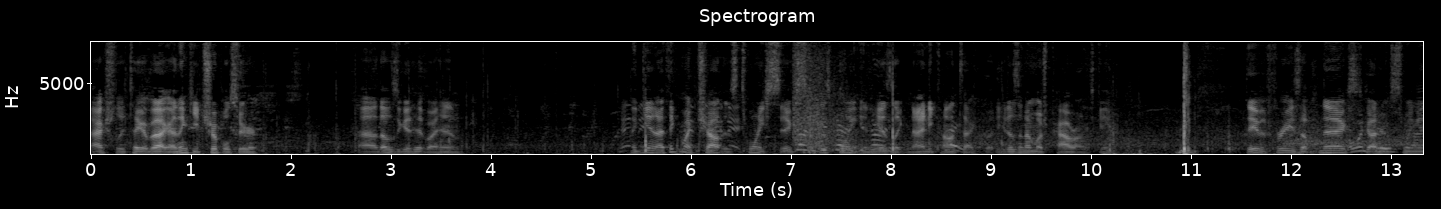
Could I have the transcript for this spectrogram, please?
Actually, take it back. I think he triples here. Uh, that was a good hit by him. Again, I think Mike Trout is 26 at this point, and he has like 90 contact, but he doesn't have much power on this game. David Freese up next. Got him swinging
